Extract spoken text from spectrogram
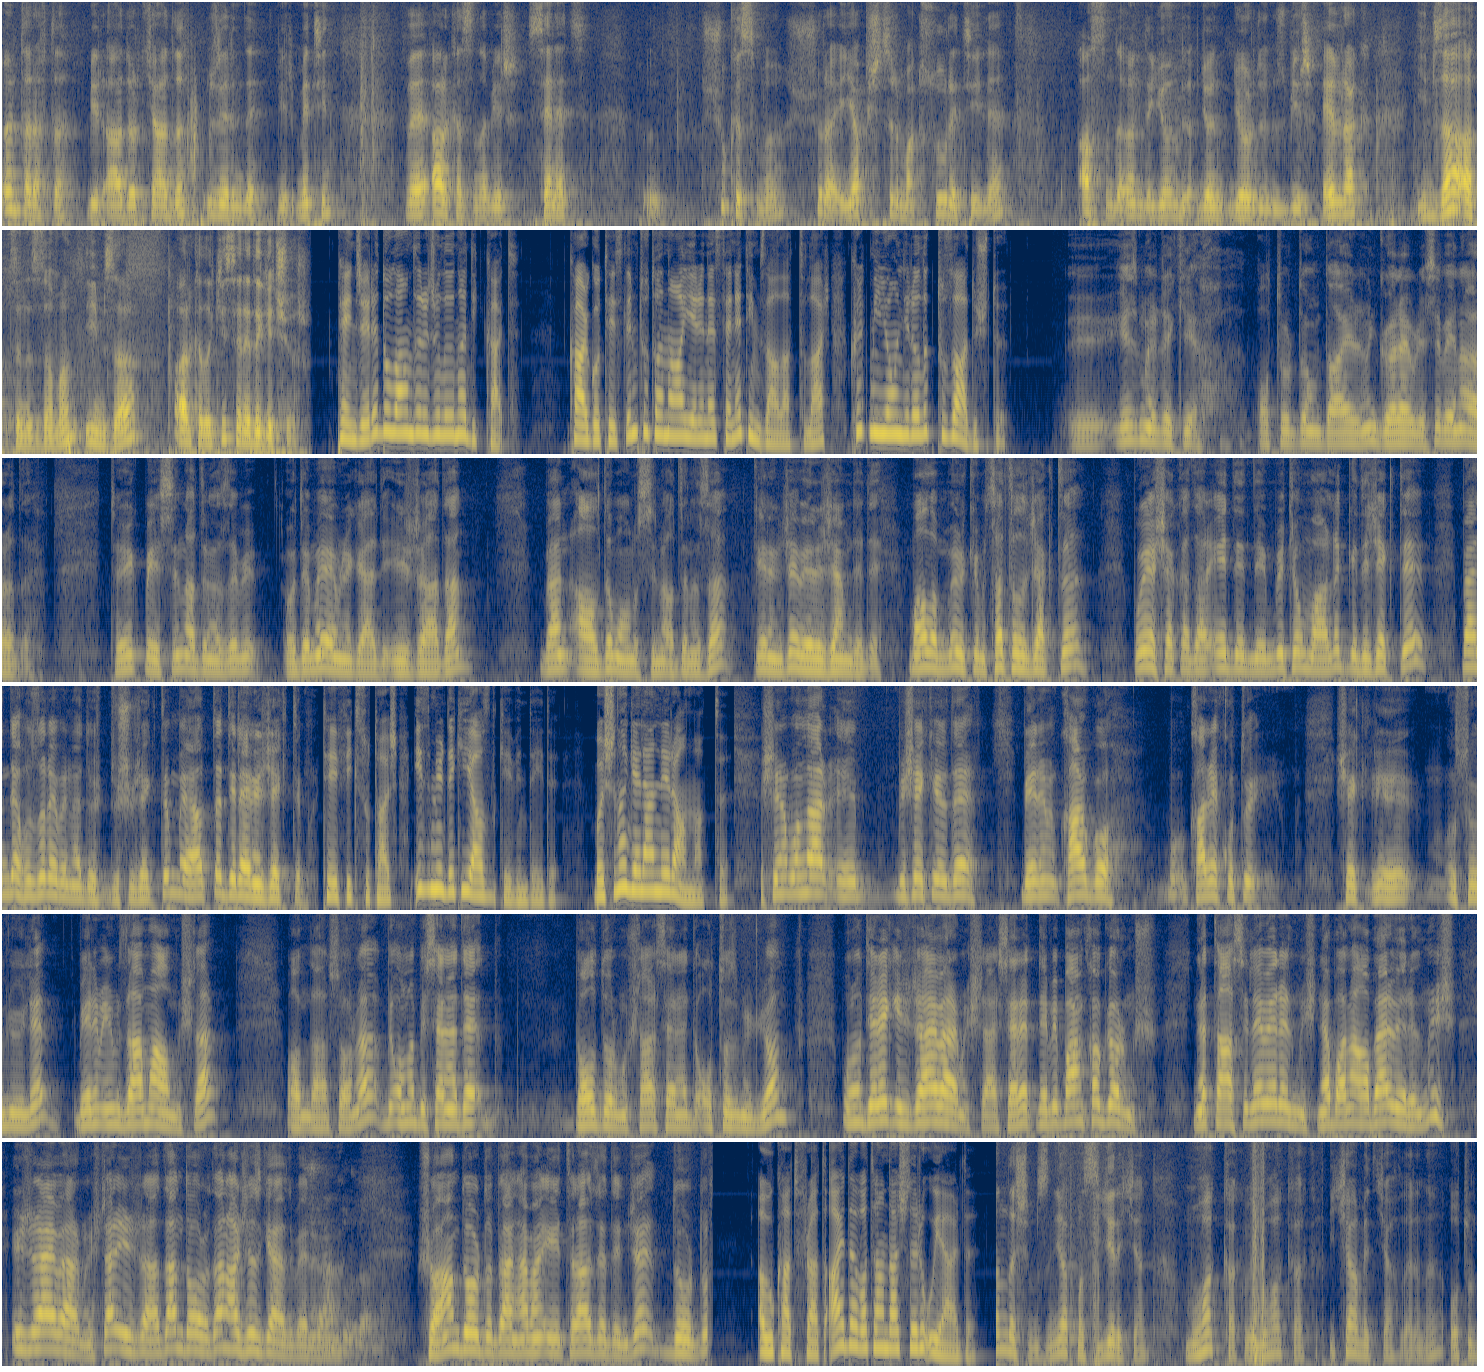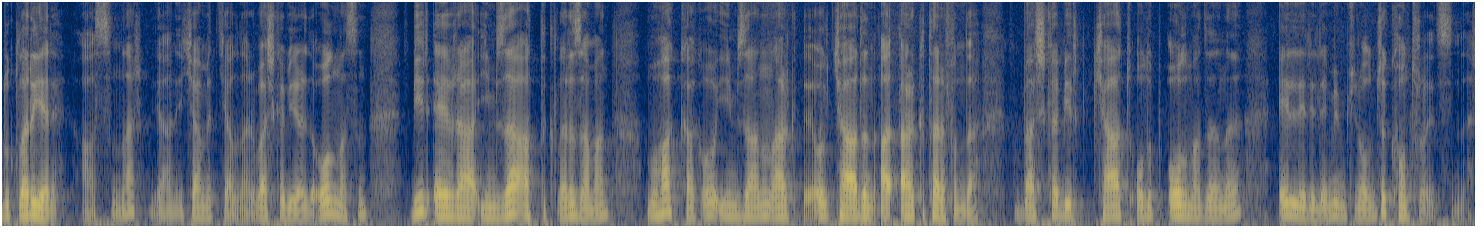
Ön tarafta bir A4 kağıdı, üzerinde bir metin ve arkasında bir senet. Şu kısmı şuraya yapıştırmak suretiyle aslında önde gö- gö- gördüğünüz bir evrak. İmza attığınız zaman imza arkadaki senede geçiyor. Pencere dolandırıcılığına dikkat. Kargo teslim tutanağı yerine senet imzalattılar, 40 milyon liralık tuzağa düştü. Ee, İzmir'deki oturduğum dairenin görevlisi beni aradı. Tevfik Bey sizin adınıza bir ödeme emri geldi icradan. Ben aldım onu sizin adınıza. Gelince vereceğim dedi. Malım mülküm satılacaktı. Bu yaşa kadar edindiğim bütün varlık gidecekti. Ben de huzur evine düş- düşecektim veyahut da dilenecektim. Tevfik Sutaş, İzmir'deki yazlık evindeydi. Başına gelenleri anlattı. Şimdi bunlar e, bir şekilde benim kargo kare kutu şekli e, usulüyle benim imzamı almışlar. Ondan sonra bir onu bir senede doldurmuşlar. Senede 30 milyon. Bunu direkt icraya vermişler. Senet ne bir banka görmüş, ne tahsile verilmiş, ne bana haber verilmiş. İcraya vermişler. İcradan doğrudan haciz geldi benim. Şu an durdu Şu an durdu. Ben hemen itiraz edince durdu. Avukat Fırat Ayda vatandaşları uyardı. Vatandaşımızın yapması gereken muhakkak ve muhakkak ikametgahlarını oturdukları yere alsınlar. Yani ikametgahları başka bir yerde olmasın. Bir evrağa imza attıkları zaman muhakkak o imzanın o kağıdın arka tarafında başka bir kağıt olup olmadığını elleriyle mümkün olunca kontrol etsinler.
